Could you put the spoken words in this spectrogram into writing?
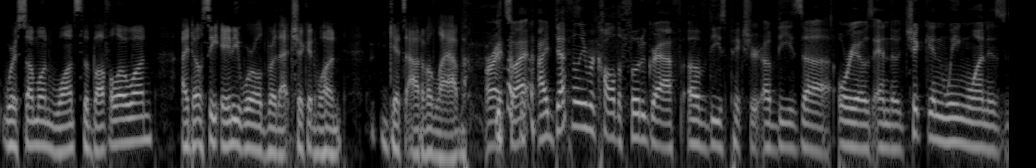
where someone wants the buffalo one. I don't see any world where that chicken one gets out of a lab. All right, so I, I definitely recall the photograph of these picture of these uh, Oreos, and the chicken wing one is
